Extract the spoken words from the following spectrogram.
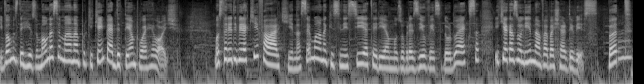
E vamos de resumão da semana, porque quem perde tempo é relógio. Gostaria de vir aqui falar que na semana que se inicia teríamos o Brasil vencedor do Hexa e que a gasolina vai baixar de vez. But,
